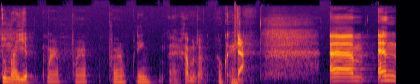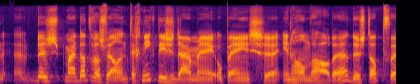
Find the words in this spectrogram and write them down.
Doe maar je maar, maar, maar ding. Nee, ga maar door. Oké. Ja. Ehm, en eh, dus, maar dat was wel een techniek die ze daarmee opeens eh, in handen hadden. Dus dat, eh,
